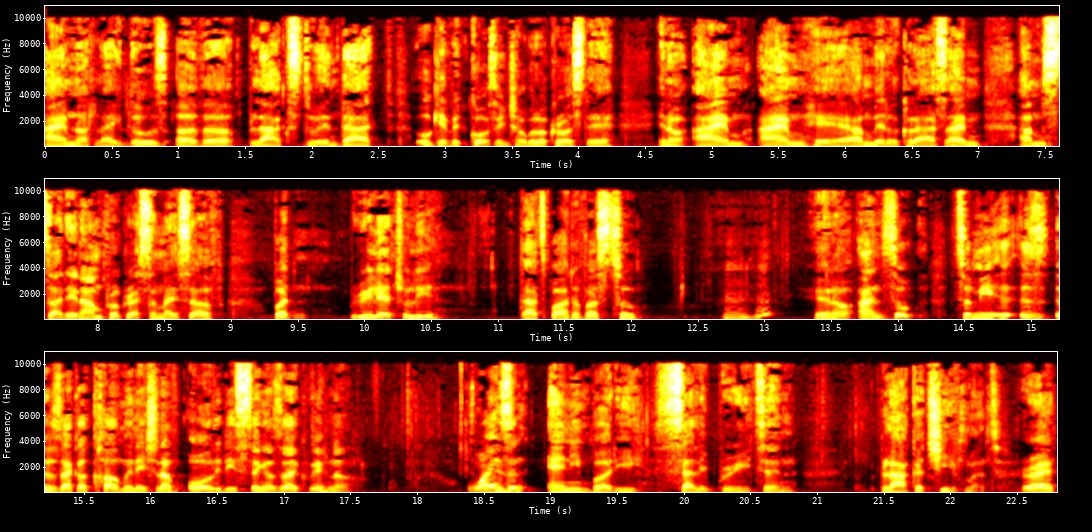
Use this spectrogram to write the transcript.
I'm not like those other blacks doing that or give it causing trouble across there. You know, I'm I'm here, I'm middle class, I'm I'm studying, I'm progressing myself. But really actually that's part of us too. Mm-hmm. You know, and so to me it's, it's like a culmination of all of these things like, wait no. Why isn't anybody celebrating black achievement, right?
